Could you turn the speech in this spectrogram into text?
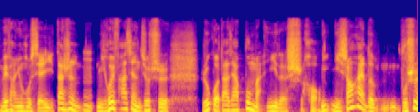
违反用户协议，但是你会发现，就是如果大家不满意的时候，你你伤害的不是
